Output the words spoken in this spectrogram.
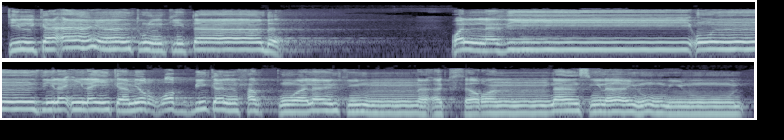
تلك آيات الكتاب والذي أنزل إليك من ربك الحق ولكن أكثر الناس لا يؤمنون.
